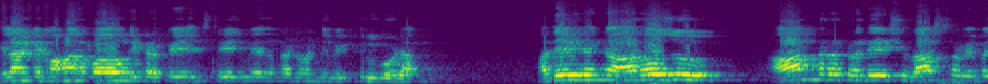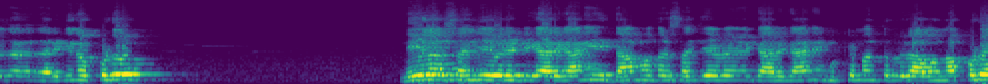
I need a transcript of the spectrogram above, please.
ఇలాంటి మహానుభావులు ఇక్కడ పే- స్టేజ్ మీద ఉన్నటువంటి వ్యక్తులు కూడా. అదేవిధంగా ఆ రోజు ఆంధ్రప్రదేశ్ రాష్ట్ర విభజన జరిగినప్పుడు నీలం సంజీవ్ రెడ్డి గారు కానీ దామోదర్ సంజీవ్ గారు కానీ ముఖ్యమంత్రులుగా ఉన్నప్పుడు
